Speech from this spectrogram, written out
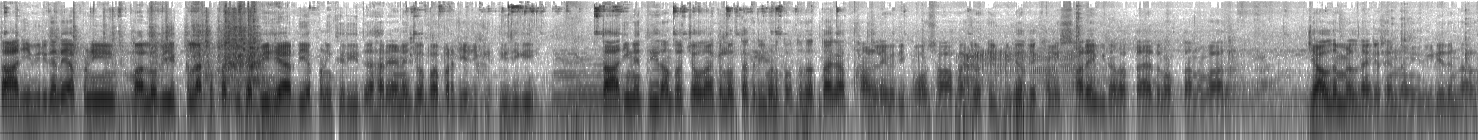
ਤਾਜੀ ਵੀਰ ਕਹਿੰਦੇ ਆਪਣੀ ਮੰਨ ਲਓ ਵੀ 1 ਲੱਖ 25 26000 ਦੀ ਆਪਣੀ ਖਰੀਦ ਹਰਿਆਣੇ ਚੋਂ ਆਪਾਂ ਪਰਚੇਜ ਕੀਤੀ ਸੀਗੀ। ਤਾਜੀ ਨੇ 13 ਤੋਂ 14 ਕਿਲੋ ਤਕਰੀਬਨ ਦੁੱਧ ਦਿੱਤਾਗਾ। ਥਣ ਲੇਵੇ ਦੀ ਬਹੁਤ ਸਾਫ਼ ਆ ਝੋਟੀ ਵੀਡੀਓ ਦੇਖਣ ਲਈ ਸਾਰੇ ਵੀਰਾਂ ਦਾ ਤਹਿ ਦਿਲੋਂ ਧੰਨਵਾਦ। ਜਲਦ ਮਿਲਦੇ ਹਾਂ ਕਿਸੇ ਨਵੀਂ ਵੀਡੀਓ ਦੇ ਨਾਲ।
